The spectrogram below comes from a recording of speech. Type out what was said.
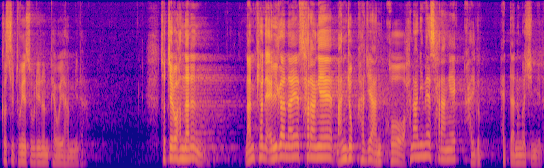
그것을 통해서 우리는 배워야 합니다. 첫째로 한나는 남편 엘가나의 사랑에 만족하지 않고 하나님의 사랑에 갈급 했다는 것입니다.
